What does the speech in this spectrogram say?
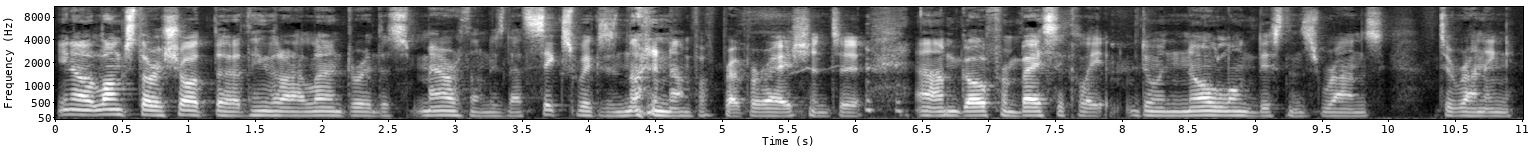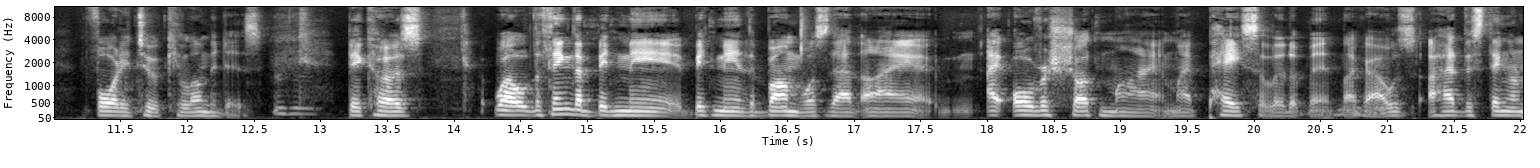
you know, long story short, the thing that I learned during this marathon is that six weeks is not enough of preparation to um, go from basically doing no long distance runs to running forty two kilometers Mm-hmm. because well the thing that bit me bit me in the bum was that i i overshot my my pace a little bit like i Mhm. was i had this thing on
